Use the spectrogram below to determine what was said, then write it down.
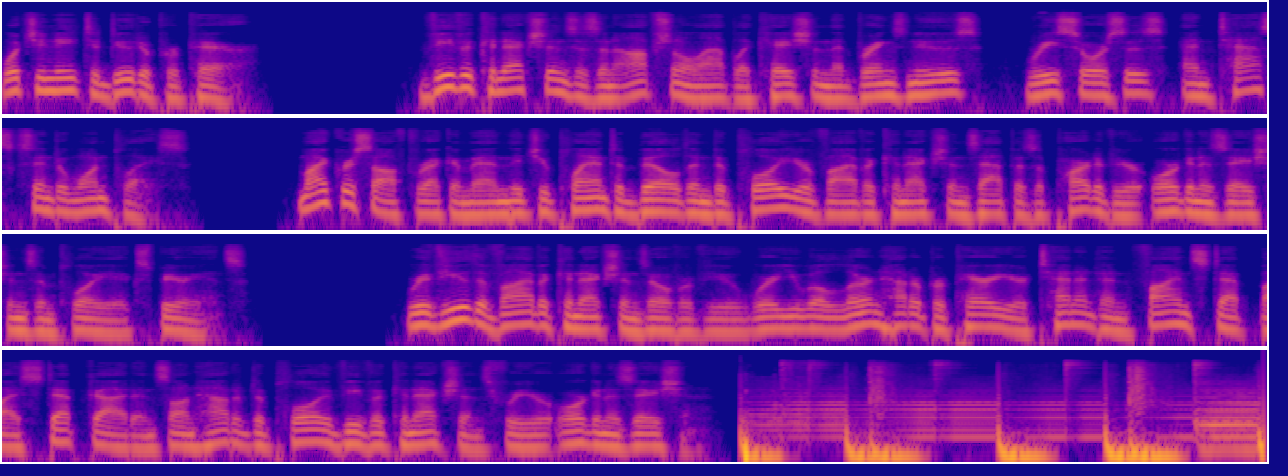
What you need to do to prepare. Viva Connections is an optional application that brings news, resources, and tasks into one place. Microsoft recommend that you plan to build and deploy your Viva Connections app as a part of your organization's employee experience. Review the Viva Connections overview where you will learn how to prepare your tenant and find step by step guidance on how to deploy Viva Connections for your organization. Thank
